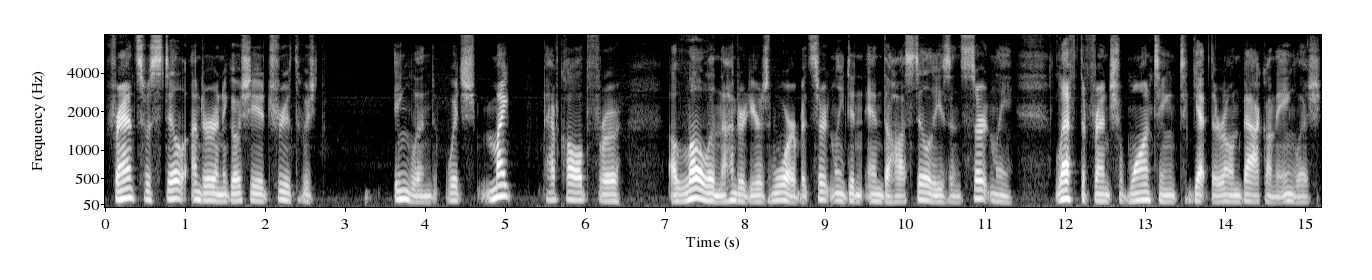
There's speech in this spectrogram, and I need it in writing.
France was still under a negotiated truce with England, which might have called for a lull in the Hundred Years' War, but certainly didn't end the hostilities and certainly left the French wanting to get their own back on the English,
